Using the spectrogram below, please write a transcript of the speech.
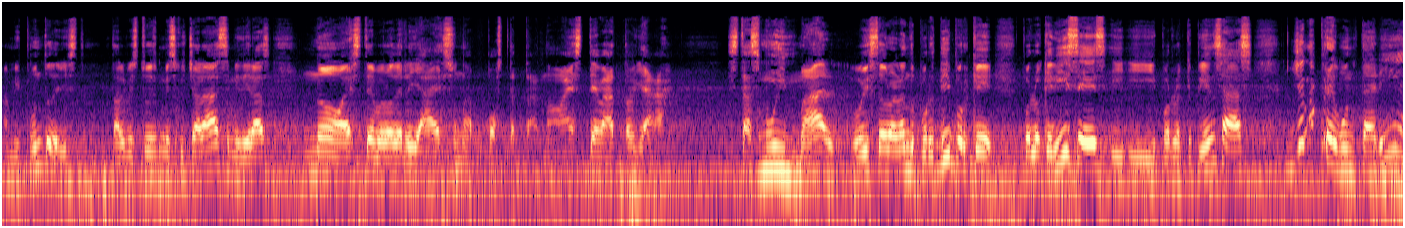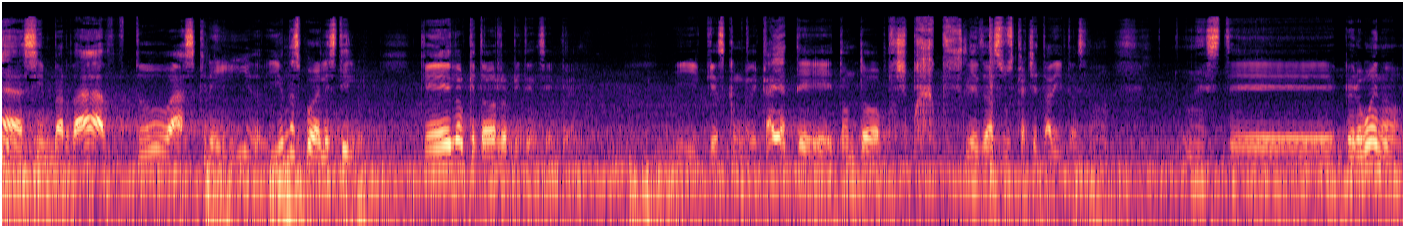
a mi punto de vista. Tal vez tú me escucharás y me dirás, no, este brother ya es una apóstata, no, este vato ya estás muy mal. Voy a estar hablando por ti porque por lo que dices y, por lo que piensas, yo me preguntaría si en verdad tú has creído. Y es por el estilo, que es lo que todos repiten siempre. Y que es como de cállate, tonto, les da sus cachetaditas, ¿no? Este, pero bueno,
